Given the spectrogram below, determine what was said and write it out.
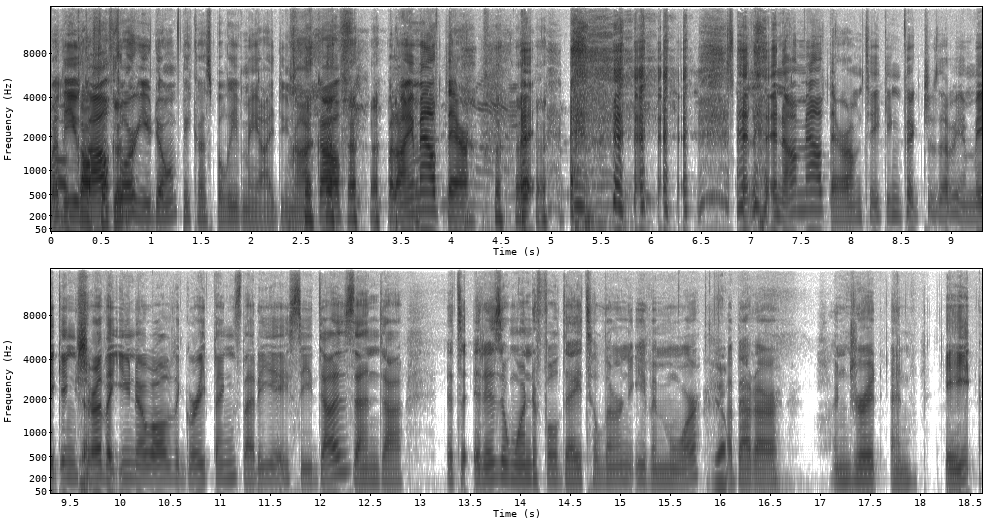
Whether uh, you golf, golf or you don't, because believe me, I do not golf, but I am out there. and, and, I'm out there. I'm taking pictures of you and making yeah. sure that you know all the great things that EAC does. And uh, it's, it is a wonderful day to learn even more yep. about our 108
